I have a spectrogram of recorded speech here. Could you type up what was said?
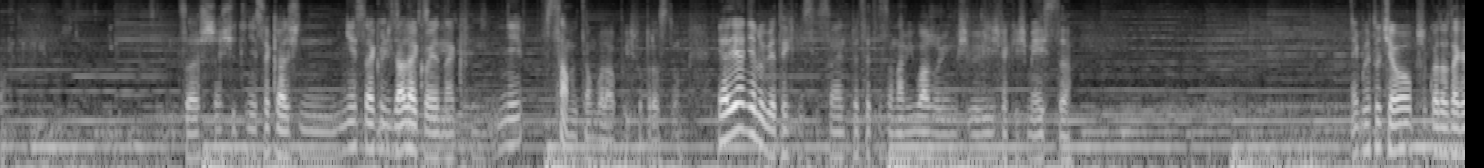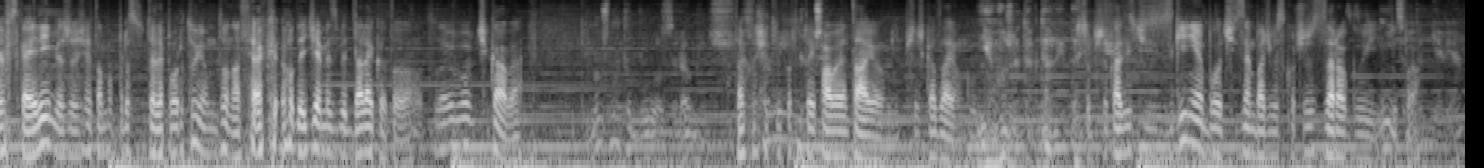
Całe szczęście tu nie jest jakaś... nie jest to jakoś daleko jednak. Nie, sam tam wolał pójść po prostu. Ja, ja nie lubię tych misji, co NPC-ty za nami łażą i musimy wiedzieć w jakieś miejsce. Jakby to działało przykładowo tak jak w Skyrimie, że się tam po prostu teleportują do nas, jak odejdziemy zbyt daleko, to, to by było ciekawe. Można to było zrobić. Tak to się tylko tutaj pałętają i przeszkadzają głównie. Nie może tak dalej być. Jeszcze przy okazji ci zginie, bo ci zębacz wyskoczysz za rogu i Nic dupa. nie wiem.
